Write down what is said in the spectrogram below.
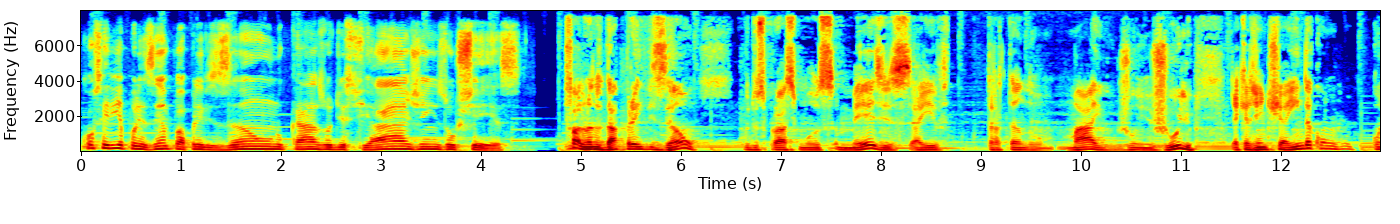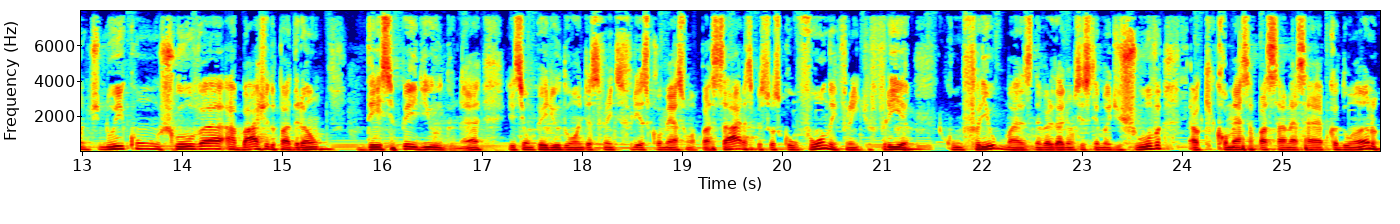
Qual seria, por exemplo, a previsão no caso de estiagens ou cheias? Falando da previsão, dos próximos meses, aí tratando maio, junho e julho, é que a gente ainda com, continue com chuva abaixo do padrão desse período, né? Esse é um período onde as frentes frias começam a passar, as pessoas confundem frente fria com frio, mas na verdade é um sistema de chuva, é o que começa a passar nessa época do ano,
